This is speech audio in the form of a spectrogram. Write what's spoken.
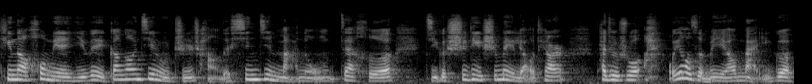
听到后面一位刚刚进入职场的新晋码农在和几个师弟师妹聊天儿，他就说：“哎，我要怎么也要买一个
